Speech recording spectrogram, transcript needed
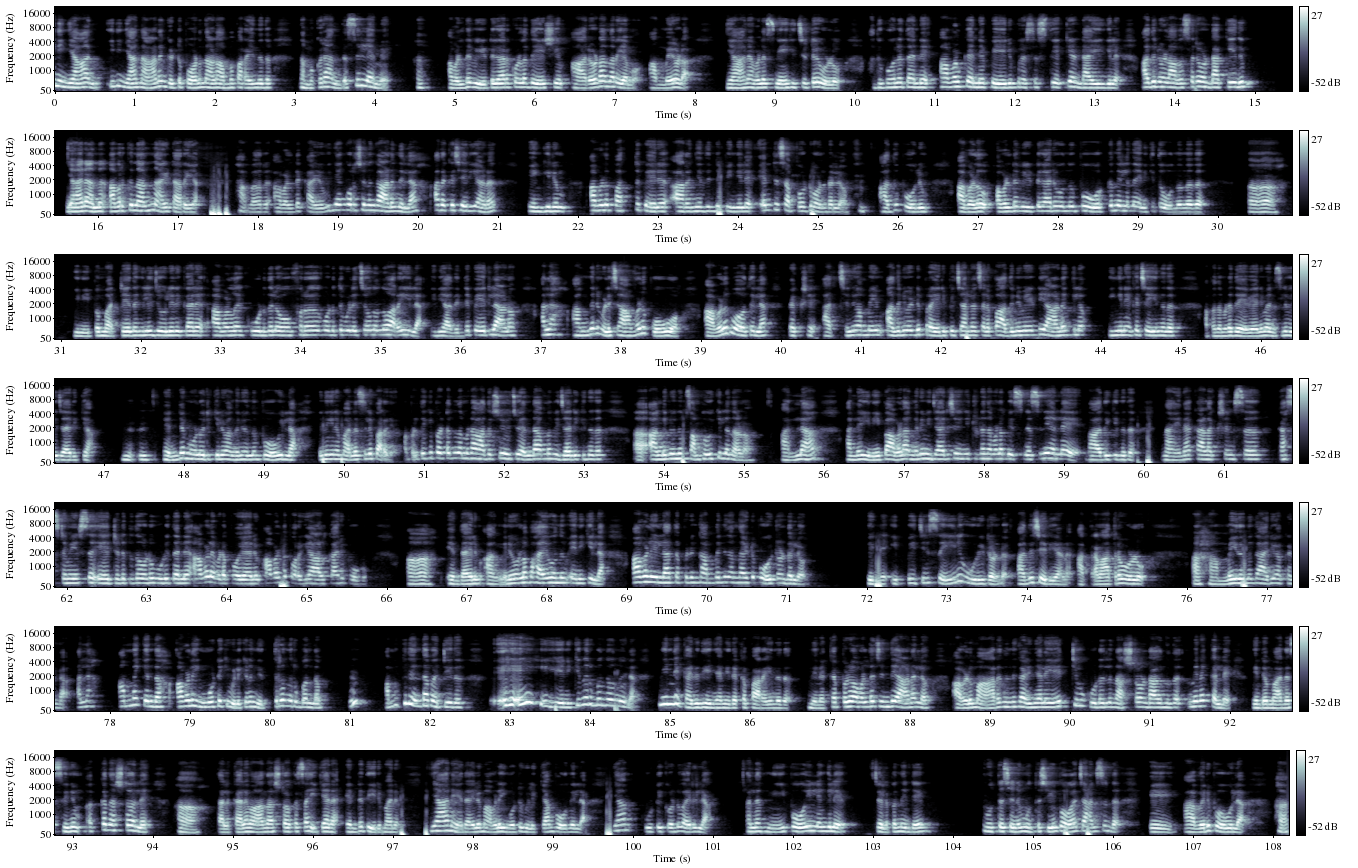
ഇനി ഞാൻ ഇനി ഞാൻ നാണം കെട്ട് പോണെന്നാണോ അമ്മ പറയുന്നത്? നമുക്കൊരു അന്തസ്സില്ലേ അമ്മേ? അവളുടെ വീട്ടുകാർക്കുള്ള ദേഷ്യം ആരോടാന്നറിയാമോ? അമ്മയോടാ. ഞാൻ അവളെ സ്നേഹിച്ചിട്ടേ ഉള്ളൂ. അതുപോലെ തന്നെ അവൾക്ക് എന്നെ പേരും പ്രശസ്തിയൊക്കെ ഉണ്ടായെങ്കിൽ അതിനുള്ള അവസരം ഉണ്ടാക്കിയതും ഞാനാന്ന് അവർക്ക് നന്നായിട്ട് അറിയാം അവർ അവളുടെ കഴിവ് ഞാൻ കുറച്ചൊന്നും കാണുന്നില്ല. അതൊക്കെ ശരിയാണ്. എങ്കിലും അവൾ പത്ത് പേര് അറിഞ്ഞതിന്റെ പിന്നിൽ എന്റെ സപ്പോർട്ടും ഉണ്ടല്ലോ. അതുപോലും അവളോ അവളുടെ വീട്ടുകാരോ ഒന്നും ഇപ്പോൾ ഓർക്കുന്നില്ലെന്ന് എനിക്ക് തോന്നുന്നത്. ആ ഇനിയിപ്പം മറ്റേതെങ്കിലും ജോലി എടുക്കാൻ അവളെ കൂടുതൽ ഓഫർ കൊടുത്ത് വിളിച്ചോന്നൊന്നും അറിയില്ല. ഇനി അതിന്റെ പേരിലാണോ? അല്ല അങ്ങനെ വിളിച്ച അവൾ പോവോ? അവൾ പോകത്തില്ല. പക്ഷെ അച്ഛനും അമ്മയും അതിനുവേണ്ടി പ്രേരിപ്പിച്ചാലോ? ചിലപ്പോൾ അതിനുവേണ്ടിയാണെങ്കിലോ ഇങ്ങനെയൊക്കെ ചെയ്യുന്നത്. അപ്പൊ നമ്മുടെ ദേവയാനി മനസ്സിൽ വിചാരിക്കാം എന്റെ മോൾ ഒരിക്കലും അങ്ങനെയൊന്നും പോവില്ല എന്നിങ്ങനെ മനസ്സിൽ പറഞ്ഞു. അപ്പോഴത്തേക്ക് പെട്ടെന്ന് നമ്മുടെ ആദർശ് ചോദിച്ചു എന്താ അമ്മ വിചാരിക്കുന്നത്? അങ്ങനെയൊന്നും സംഭവിക്കില്ലെന്നാണോ? അല്ല അല്ല ഇനിയിപ്പോൾ അവൾ അങ്ങനെ വിചാരിച്ചു കഴിഞ്ഞിട്ടുണ്ടെങ്കിൽ നമ്മളെ ബിസിനസ്സിനെ അല്ലേ ബാധിക്കുന്നത്? നയന കളക്ഷൻസ് കസ്റ്റമേഴ്സ് ഏറ്റെടുത്തതോടുകൂടി തന്നെ അവൾ എവിടെ പോയാലും അവളുടെ പുറകെ ആൾക്കാർ പോകും. ആ എന്തായാലും അങ്ങനെയുള്ള ഭയമൊന്നും എനിക്കില്ല. അവൾ ഇല്ലാത്തപ്പോഴും കമ്പനി നന്നായിട്ട് പോയിട്ടുണ്ടല്ലോ. പിന്നെ ഇപ്പൊ ഇച്ചിരി സെയിൽ കൂടിയിട്ടുണ്ട്. അത് ശരിയാണ്. അത്രമാത്രമേ ഉള്ളൂ. ആ അമ്മ ഇതൊന്നും കാര്യമാക്കണ്ട. അല്ല അമ്മയ്ക്ക് എന്താ അവളെ ഇങ്ങോട്ടേക്ക് വിളിക്കണം ഇത്ര നിർബന്ധം? അമ്മക്കിന് എന്താ പറ്റിയത്? ഏയ് എനിക്ക് നിർബന്ധമൊന്നുമില്ല. നിന്നെ കരുതിയ ഞാൻ ഇതൊക്കെ പറയുന്നത്. നിനക്കെപ്പോഴും അവളുടെ ചിന്തയാണല്ലോ. അവൾ മാറി നിന്ന് കഴിഞ്ഞാൽ ഏറ്റവും കൂടുതൽ നഷ്ടം ഉണ്ടാകുന്നത് നിനക്കല്ലേ? നിന്റെ മനസ്സിനും ഒക്കെ നഷ്ടമല്ലേ? ആ തൽക്കാലം ആ നഷ്ടമൊക്കെ സഹിക്കാനാ എന്റെ തീരുമാനം. ഞാൻ ഏതായാലും അവളെ ഇങ്ങോട്ട് വിളിക്കാൻ പോകുന്നില്ല. ഞാൻ കൂട്ടിക്കൊണ്ട് വരില്ല. അല്ല നീ പോയില്ലെങ്കിലേ ചിലപ്പോൾ നിന്റെ മുത്തശ്ശനും മുത്തശ്ശിയും പോകാൻ ചാൻസ് ഉണ്ട്. ഏയ് അവർ പോവില്ല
